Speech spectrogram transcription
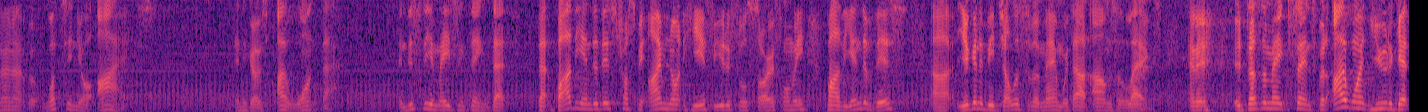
No, no, but what's in your eyes? And he goes, "I want that." And this is the amazing thing that that by the end of this, trust me, I'm not here for you to feel sorry for me. By the end of this, uh, you're going to be jealous of a man without arms and legs. And it, It doesn't make sense, but I want you to get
